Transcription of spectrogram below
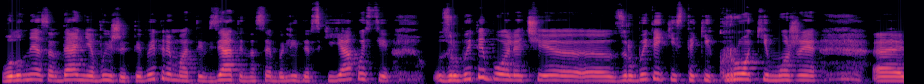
Головне завдання вижити, витримати, взяти на себе лідерські якості, зробити боляче, е, зробити якісь такі кроки, може, е,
